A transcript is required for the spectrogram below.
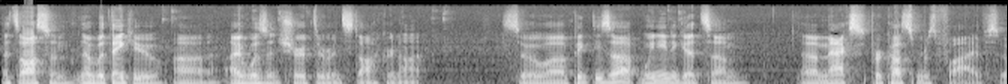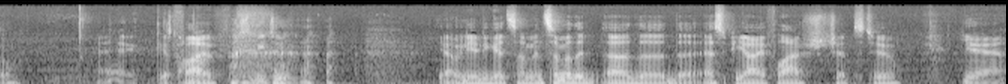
That's awesome. No, but thank you. Uh, I wasn't sure if they were in stock or not. So uh, pick these up. We need to get some. Uh, max per customer is five, so Hey, Get it's gone up. five. Used to be two. yeah, we need to get some. And some of the uh, the the SPI flash chips too. yeah,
